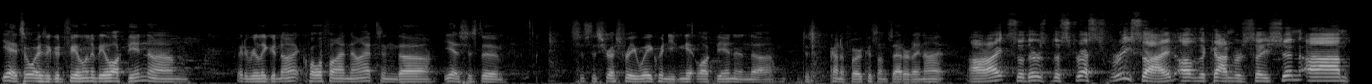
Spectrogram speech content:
Yeah, it's always a good feeling to be locked in. Um, we had a really good night, qualifying night, and uh, yeah, it's just a it's just a stress-free week when you can get locked in and uh, just kind of focus on Saturday night. All right, so there's the stress-free side of the conversation. Um,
